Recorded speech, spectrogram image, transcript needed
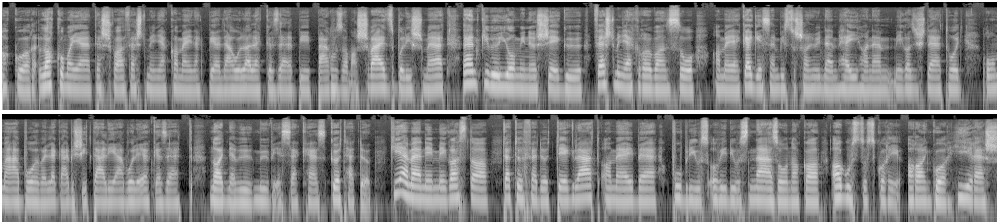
akkor lakomajelentes falfestmények, amelynek például a legközelebbi párhuzam a Svájcból ismert, rendkívül jó minőségű festményekről van szó, amelyek egészen biztosan, hogy nem helyi, hanem még az is lehet, hogy Rómából, vagy legalábbis Itáliából érkezett nagynevű művészekhez köthetők. Kiemelném még azt a tetőfedő téglát, amelybe Publius Ovidius Názónak a augusztuskori aranykor híres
